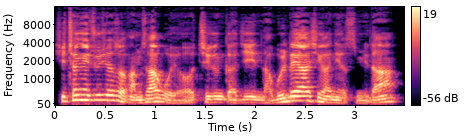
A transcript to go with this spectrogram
시청해주셔서 감사하고요. 지금까지 나불대화 시간이었습니다.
